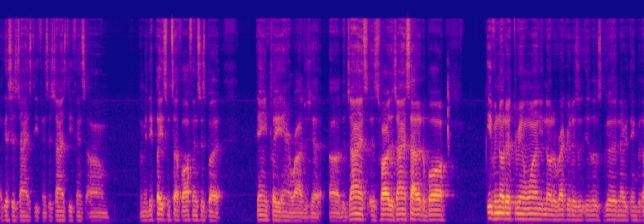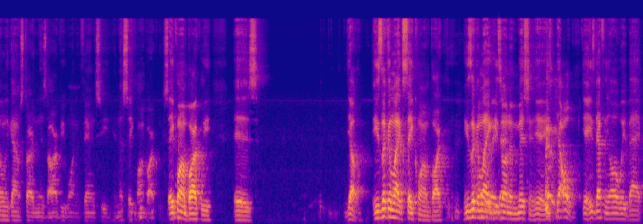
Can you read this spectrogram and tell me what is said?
against this Giants defense. This Giants defense. Um, I mean they played some tough offenses, but they ain't played Aaron Rodgers yet. Uh, the Giants, as far as the Giants side of the ball, even though they're three and one, you know the record is it looks good and everything, but the only guy I'm starting is RB one in fantasy, and that's Saquon Barkley. Saquon Barkley is yo, he's looking like Saquon Barkley. He's looking All like he's back. on a mission. Yeah, he's, oh yeah, he's definitely all the way back.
